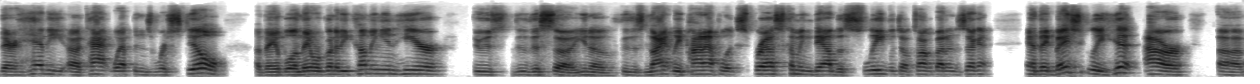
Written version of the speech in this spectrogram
their heavy attack weapons were still available, and they were going to be coming in here through, through this, uh, you know, through this nightly Pineapple Express coming down the sleeve, which I'll talk about in a second. And they basically hit our, uh,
